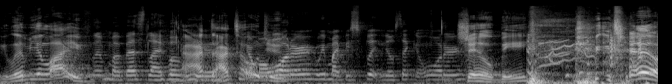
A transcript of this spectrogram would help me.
You live your life. Live my best life over I- here. I Got told my you. water. We might be splitting your second water. Chill, B. Chill.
